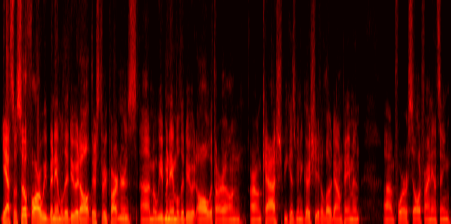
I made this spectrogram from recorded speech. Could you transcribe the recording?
Yeah, so so far we've been able to do it all. There's three partners, um, and we've been able to do it all with our own our own cash because we negotiate a low down payment um, for seller financing.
